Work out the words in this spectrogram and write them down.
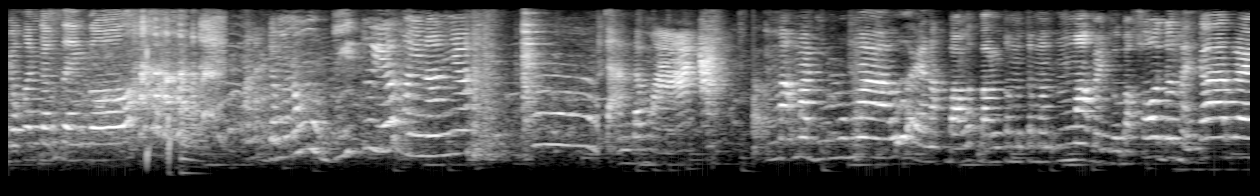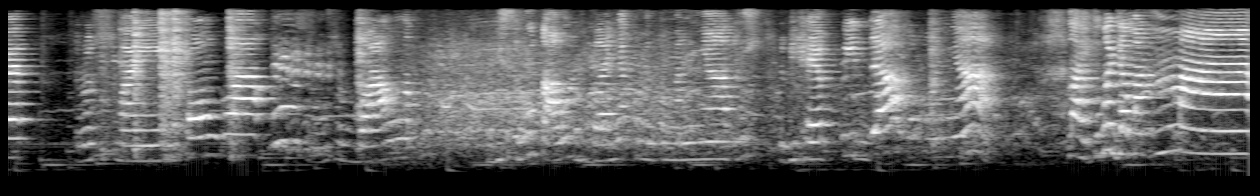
pojokan gang senggol. Anak zaman dulu gitu ya mainannya. Hmm, Canda mak. Emak mah dulu mah, uh, enak banget bareng teman-teman emak main gobak soda, main karet, terus main congklak. Seru banget. Lebih seru tahu lebih banyak teman-temannya, terus lebih happy dah pokoknya. Lah itu mah zaman emak.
